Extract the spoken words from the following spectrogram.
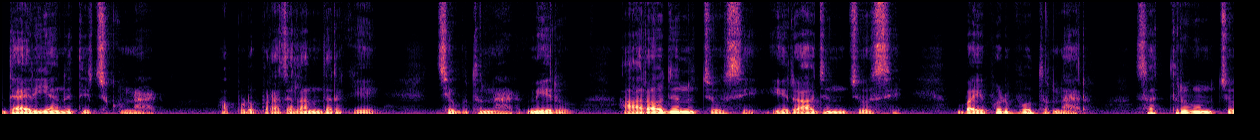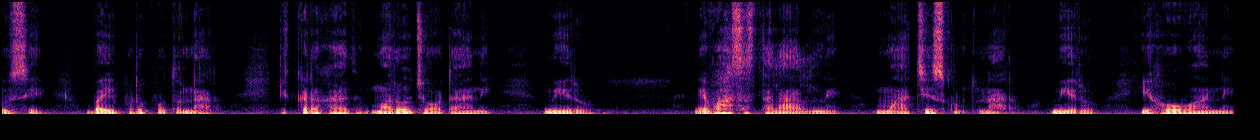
ధైర్యాన్ని తెచ్చుకున్నాడు. అప్పుడు ప్రజలందరికీ చెబుతున్నాడు మీరు ఆ రాజును చూసి ఈ రాజును చూసి భయపడిపోతున్నారు. శత్రువును చూసి భయపడిపోతున్నారు. ఇక్కడ కాదు మరో చోట అని మీరు నివాస స్థలాలని మార్చేసుకుంటున్నారు. మీరు యహోవాన్ని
